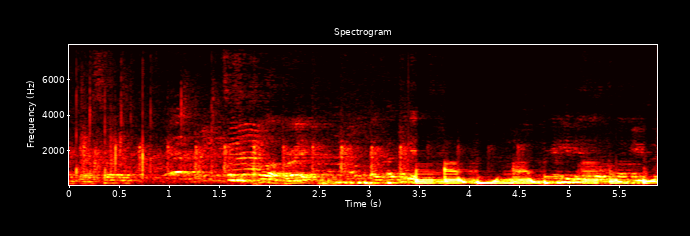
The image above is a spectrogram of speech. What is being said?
Okay, so this is a club, right? I, I think it's. We're gonna give you a little club music.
